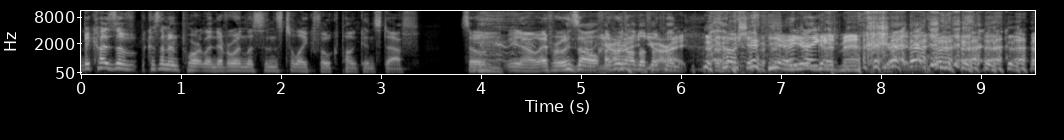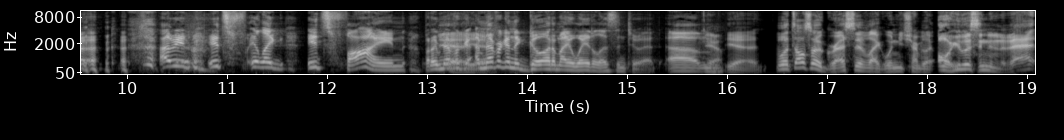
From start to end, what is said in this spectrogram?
because of because I'm in Portland. Everyone listens to like folk punk and stuff. So you know, everyone's all you're everyone's all all the right, folk you're punk. all Oh, yeah you're Like- good man I mean, it's f- like it's fine, but I'm never Yeah, go- yeah. I'm never gonna go out of my way to listen to it. Um, Yeah. Yeah. Well, it's also aggressive. Like when you try to be like, "Oh, you listening to that?"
